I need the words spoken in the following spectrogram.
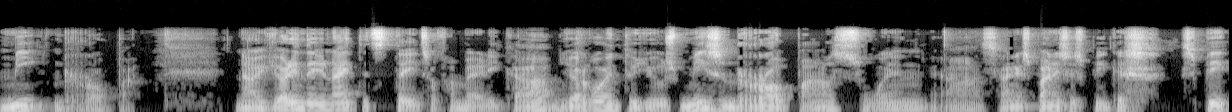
Mi ropa. Now, if you're in the United States of America, you're going to use mis ropas when uh, some Spanish speakers speak,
